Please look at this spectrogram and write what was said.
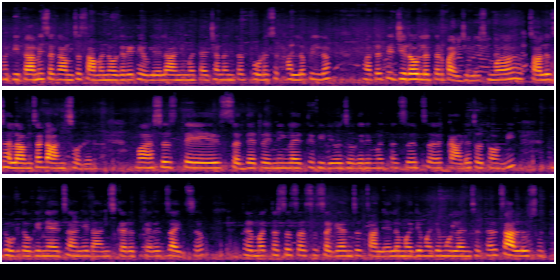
मग तिथं आम्ही सगळं आमचं सामान वगैरे ठेवलेलं आणि मग त्याच्यानंतर थोडंसं खाल्लं पिल्लं. मग आता ते जिरवलं तर पाहिजेलच. मग चालू झाला आमचा डान्स वगैरे. मग असंच ते सध्या ट्रेंडिंगला येते व्हिडिओज वगैरे मग तसंच काढत होतो आम्ही. दोघी दोघींनी यायचं आणि डान्स करत करत जायचं. तर मग तसंच असं सगळ्यांचं चाललेलं. मध्ये मध्ये मुलांचं तर चालूच होतं.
